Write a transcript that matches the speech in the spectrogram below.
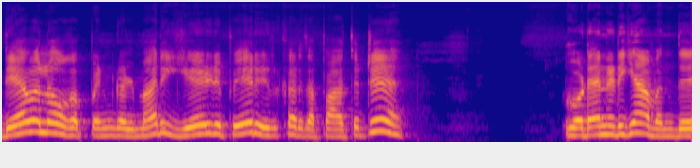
தேவலோக பெண்கள் மாதிரி ஏழு பேர் இருக்கிறத பார்த்துட்டு உடனடியாக வந்து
